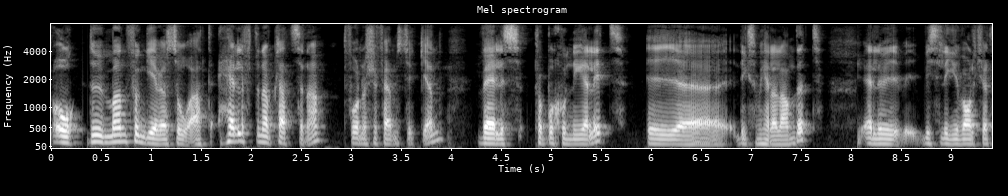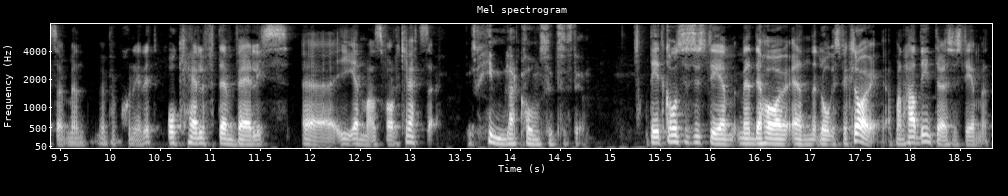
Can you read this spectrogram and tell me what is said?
Och duman fungerar så att hälften av platserna, 225 stycken, väljs proportionerligt i eh, liksom hela landet. Eller visserligen i valkretsar, men, men proportionerligt. Och hälften väljs eh, i enmansvalkretsar. Himla konstigt system. Det är ett konstigt system, men det har en logisk förklaring. Att man hade inte det här systemet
